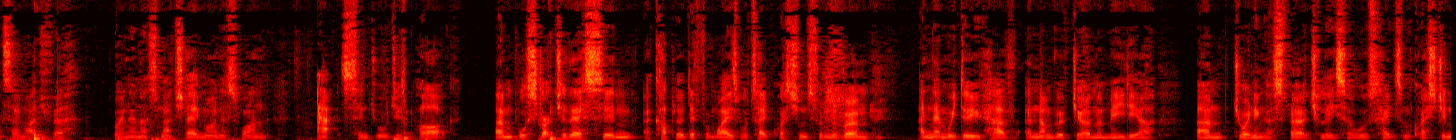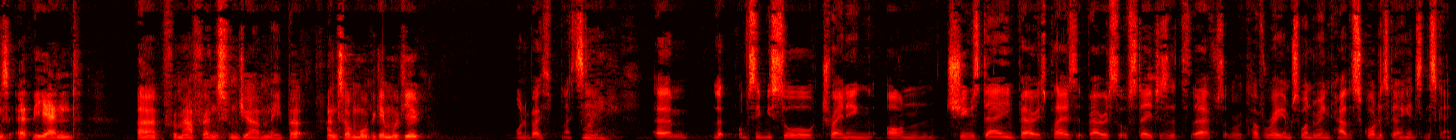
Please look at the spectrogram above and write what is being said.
Thanks so much for joining us. Match day minus one at St George's Park. Um, we'll structure this in a couple of different ways. We'll take questions from the room, and then we do have a number of German media um, joining us virtually, so we'll take some questions at the end uh, from our friends from Germany. But Anton, we'll begin with you. Morning, both. Nice to see you. Um, look, obviously we saw training on Tuesday, various players at various sort of stages of their sort of recovery. I'm just wondering how the squad is going into this game.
